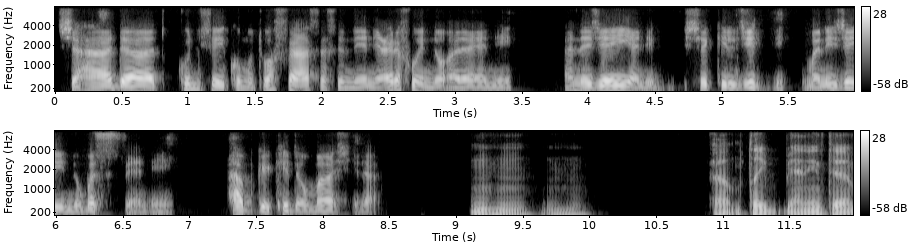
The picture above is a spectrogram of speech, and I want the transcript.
شهادات كل شيء يكون متوفر على أساس إنه يعني يعرفوا إنه أنا يعني أنا جاي يعني بشكل جدي. ماني جاي إنه بس يعني هبقى كده وماشي لا. طيب يعني أنت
